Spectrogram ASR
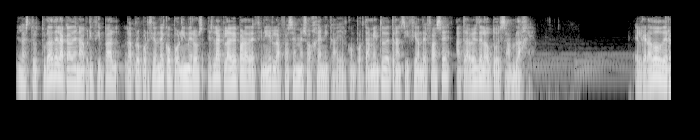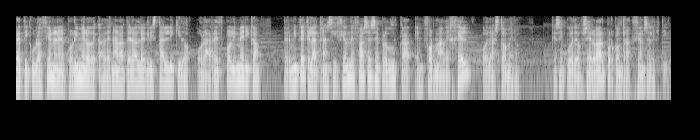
En la estructura de la cadena principal, la proporción de copolímeros es la clave para definir la fase mesogénica y el comportamiento de transición de fase a través del autoensamblaje. El grado de reticulación en el polímero de cadena lateral de cristal líquido o la red polimérica permite que la transición de fase se produzca en forma de gel o elastómero, que se puede observar por contracción selectiva.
